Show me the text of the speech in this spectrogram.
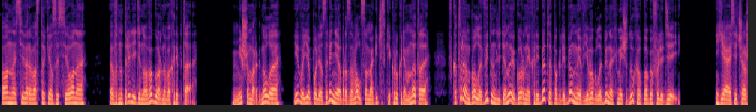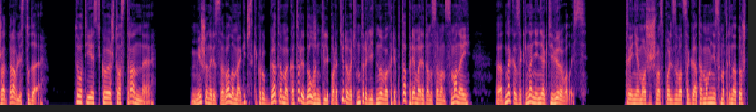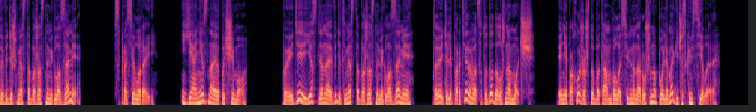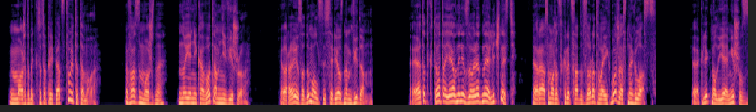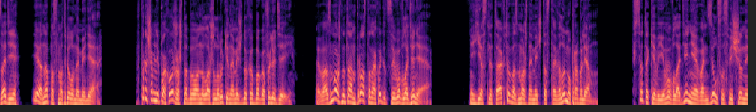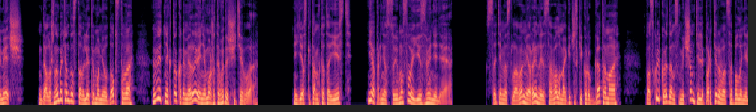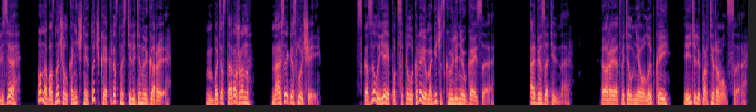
«Он на северо-востоке Засиона, внутри ледяного горного хребта». Миша моргнула, и в её поле зрения образовался магический круг ремнета, в котором было виден ледяной горный хребет и погребенный в его глубинах меч духов богов и людей. Я сейчас же отправлюсь туда. Тут есть кое-что странное. Миша нарисовала магический круг Гатама, который должен телепортировать внутрь ледяного хребта прямо рядом с Авансманой, однако заклинание не активировалось. «Ты не можешь воспользоваться Гатамом, несмотря на то, что видишь место божественными глазами?» — спросил Рэй. «Я не знаю, почему. По идее, если она видит место божественными глазами, то и телепортироваться туда должна мочь. И не похоже, чтобы там было сильно нарушено поле магической силы. Может быть, кто-то препятствует этому? Возможно, но я никого там не вижу. Рэй задумался серьезным видом. Этот кто-то явно незаурядная личность, раз может скрыться от взора твоих божественных глаз. Окликнул я Мишу сзади, и она посмотрела на меня. Впрочем, не похоже, чтобы он наложил руки на меч духов богов и людей. Возможно, там просто находится его владение. Если так, то, возможно, меч доставил ему проблем. Все таки в его владение вонзился священный меч. Должно быть, он доставляет ему неудобства, ведь никто, кроме Рэя, не может вытащить его. Если там кто-то есть, я принесу ему свои извинения. С этими словами Рэй нарисовал магический круг Гатама. Поскольку рядом с мечом телепортироваться было нельзя, он обозначил конечной точкой окрестности Ледяной горы. «Будь осторожен, на всякий случай», — сказал я и подцепил к Рэю магическую линию Гайза. «Обязательно». Рэй ответил мне улыбкой и телепортировался.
